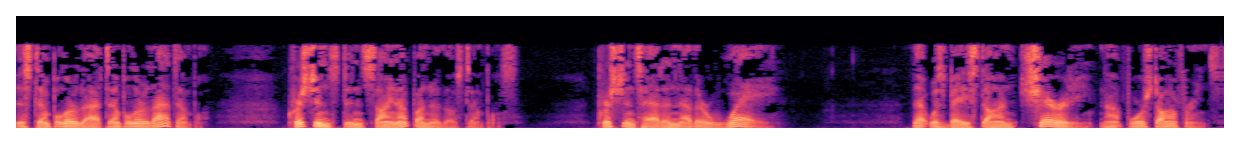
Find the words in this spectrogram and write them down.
this temple or that temple or that temple. Christians didn't sign up under those temples. Christians had another way that was based on charity, not forced offerings.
